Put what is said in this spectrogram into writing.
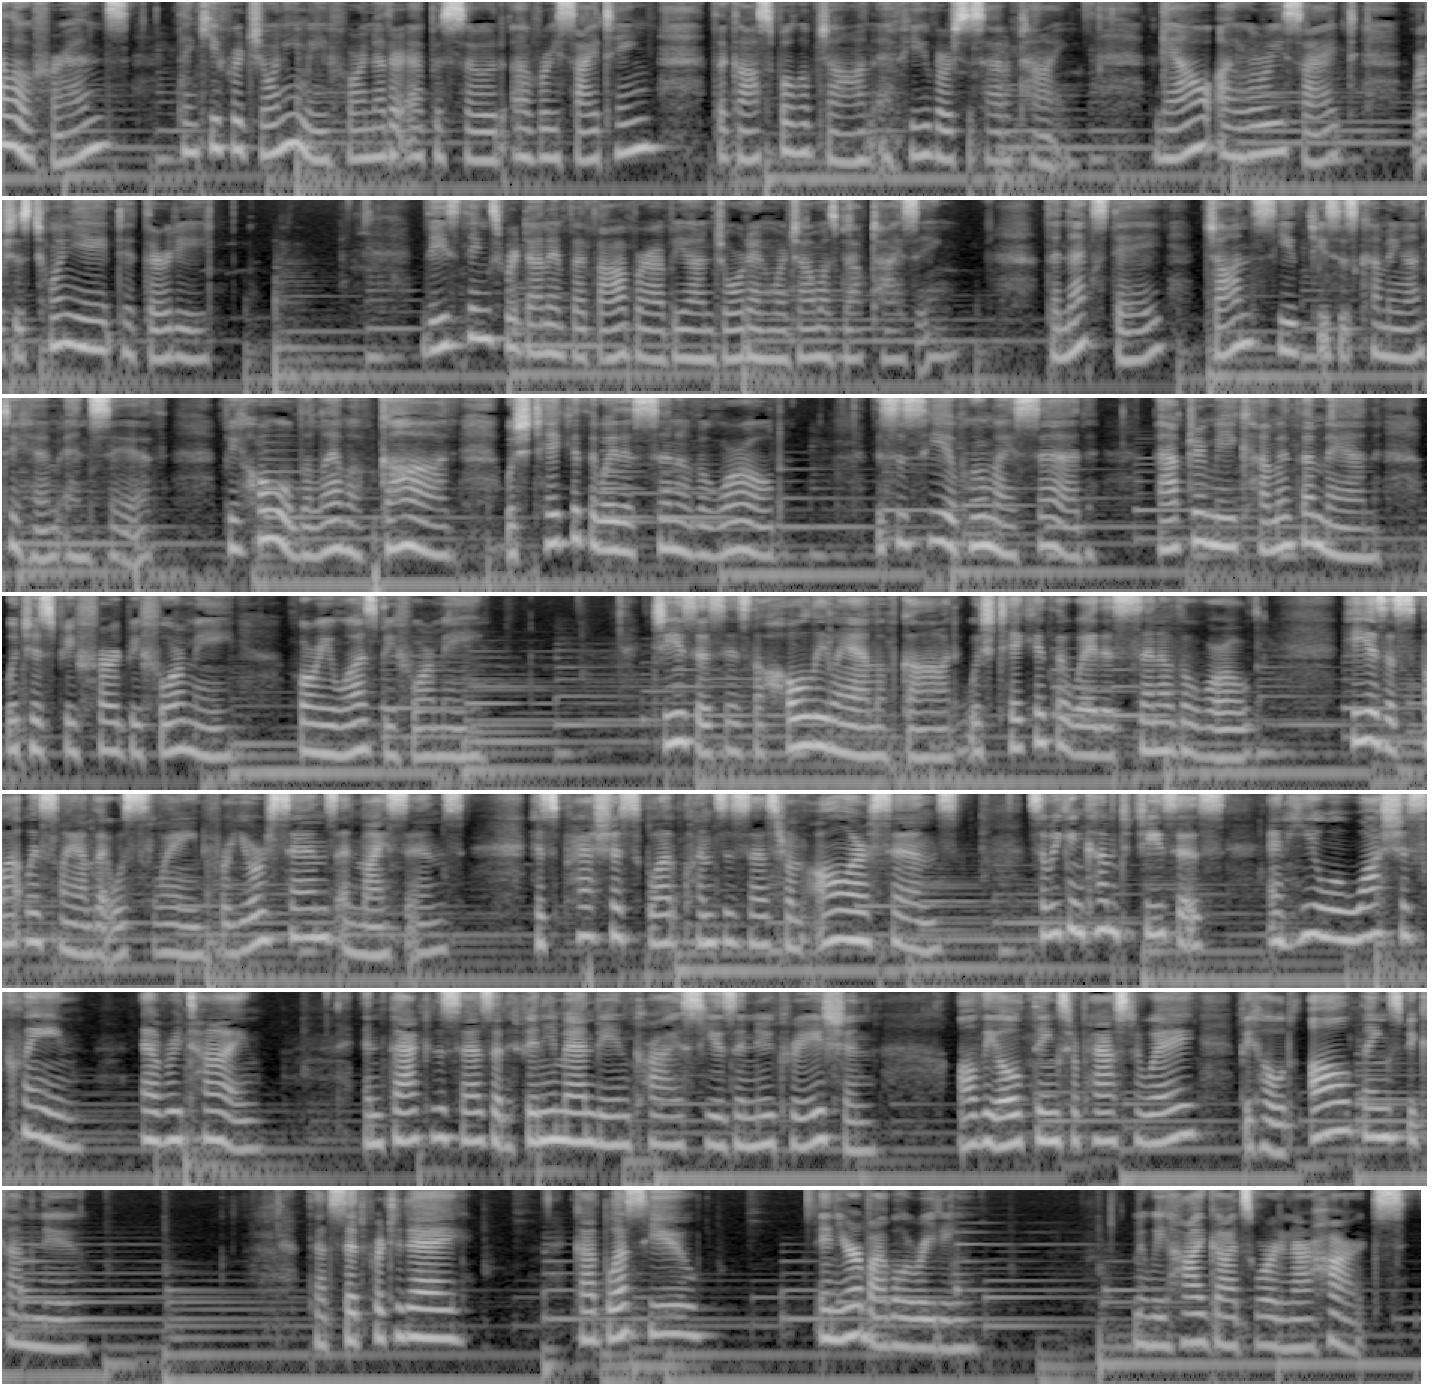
Hello, friends. Thank you for joining me for another episode of reciting the Gospel of John a few verses at a time. Now I will recite verses 28 to 30. These things were done in Bethabara beyond Jordan where John was baptizing. The next day, John seeth Jesus coming unto him and saith, Behold, the Lamb of God, which taketh away the sin of the world. This is he of whom I said, after me cometh a man which is preferred before me, for he was before me. Jesus is the holy Lamb of God, which taketh away the sin of the world. He is a spotless Lamb that was slain for your sins and my sins. His precious blood cleanses us from all our sins. So we can come to Jesus and he will wash us clean every time. In fact, it says that if any man be in Christ, he is a new creation. All the old things are passed away. Behold, all things become new. That's it for today. God bless you in your Bible reading. May we hide God's word in our hearts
